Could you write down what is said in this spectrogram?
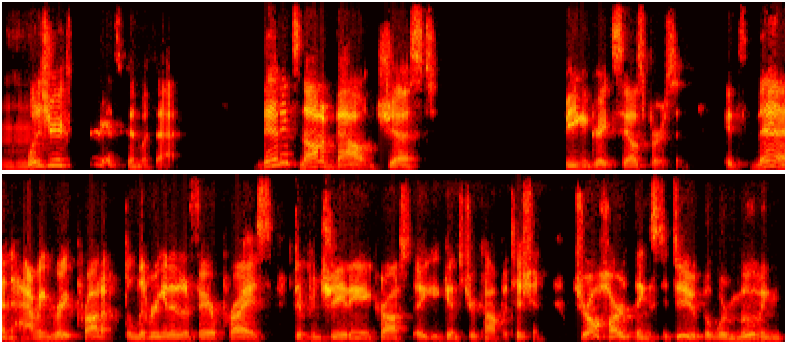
Mm-hmm. What has your experience been with that? Then it's not about just being a great salesperson. It's then having great product, delivering it at a fair price, differentiating across against your competition, which are all hard things to do, but we're moving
